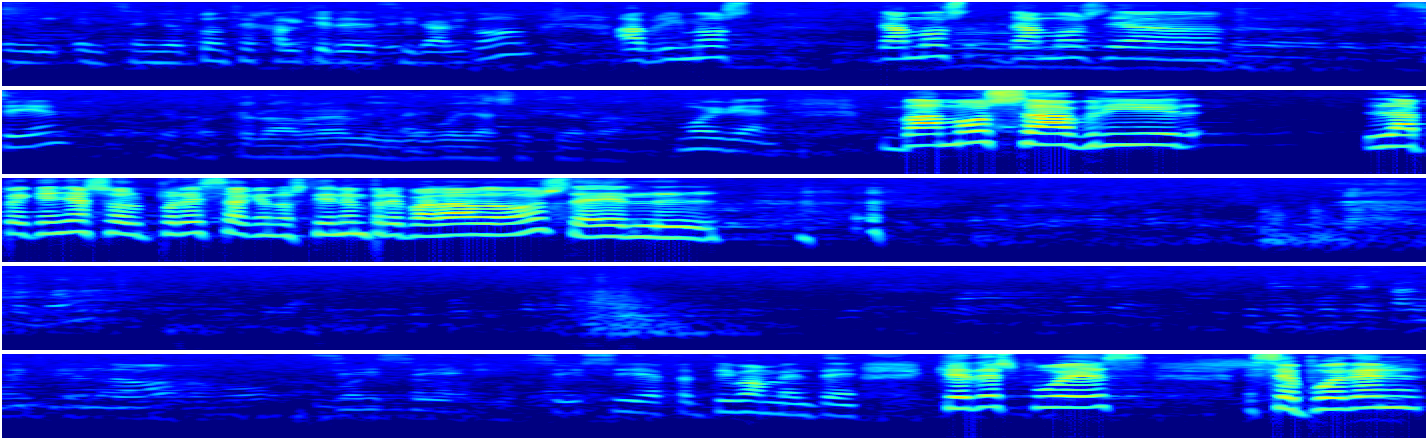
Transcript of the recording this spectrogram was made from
El, el, señor concejal quiere decir algo. Abrimos, damos, damos ya. ¿Sí? Que lo abran y luego ya se cierra. Muy bien. Vamos a abrir la pequeña sorpresa que nos tienen preparados. El, Sí, efectivamente. Que después se pueden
